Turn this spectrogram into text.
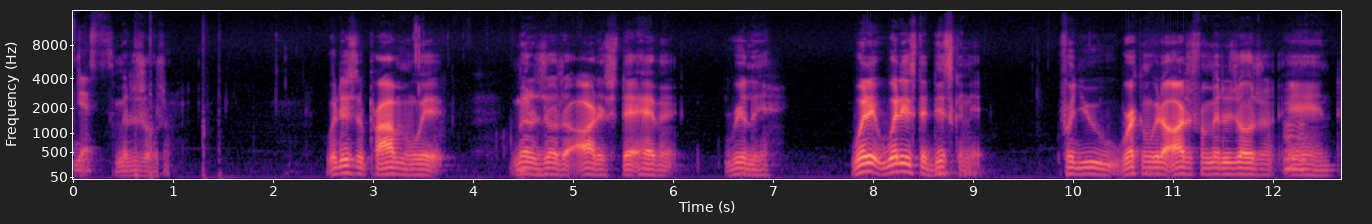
Yes. Middle Georgia. What is the problem with Middle Georgia artists that haven't really? What it, what is the disconnect for you working with an artist from Middle Georgia mm-hmm. and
